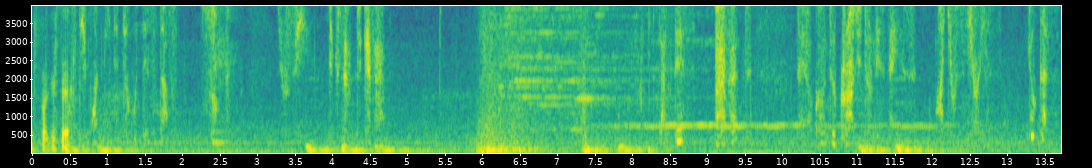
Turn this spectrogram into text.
The fuck is that? What do you want me to do with this stuff? Somnum. You see, mix them together. Like this? Perfect. Now you're going to crush it on his face. Are you serious? Lucas!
